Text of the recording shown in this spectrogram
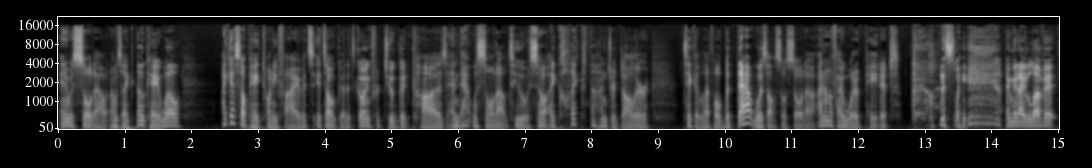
and it was sold out. I was like, okay, well, I guess I'll pay 25. It's it's all good. It's going for to a good cause and that was sold out too. So I clicked the $100 ticket level, but that was also sold out. I don't know if I would have paid it, honestly. I mean, I love it.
